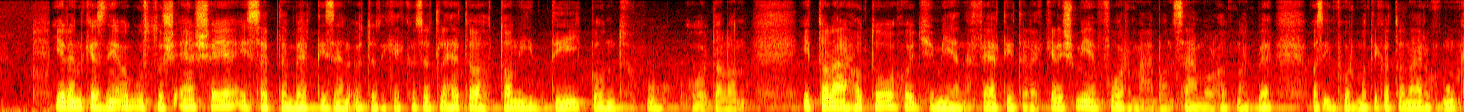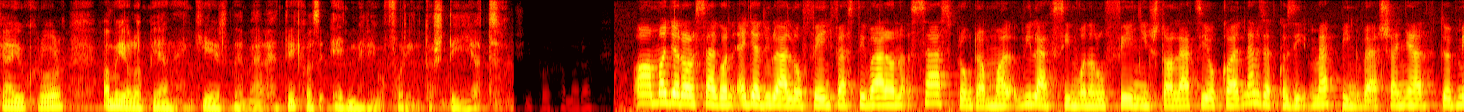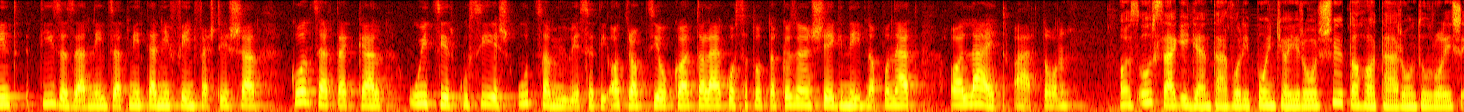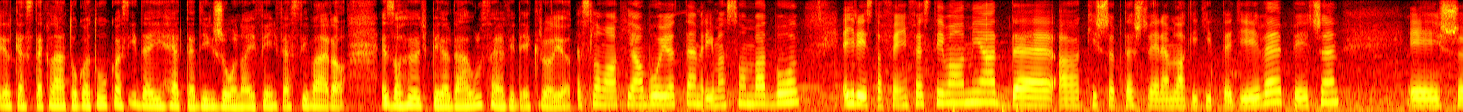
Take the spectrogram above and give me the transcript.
Jelentkezni augusztus 1 -e és szeptember 15-e között lehet a tanidíj.hu oldalon. Itt található, hogy milyen feltételekkel és milyen formában számolhatnak be az informatika tanárok munkájukról, ami alapján kérdemelhetik az 1 millió forintos díjat. A Magyarországon egyedülálló fényfesztiválon 100 programmal, világszínvonalú fényinstallációkkal, nemzetközi mapping versennyel, több mint 10 ezer négyzetméternyi fényfestéssel, koncertekkel, új cirkuszi és utcaművészeti attrakciókkal találkozhatott a közönség négy napon át a Light Arton. Az ország igen távoli pontjairól, sőt a határon túlról is érkeztek látogatók az idei hetedik Zsolnai Fényfesztiválra. Ez a hölgy például felvidékről jött. Szlovákiából jöttem, Rimaszombatból. Egyrészt a Fényfesztivál miatt, de a kisebb testvérem lakik itt egy éve, Pécsen, és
